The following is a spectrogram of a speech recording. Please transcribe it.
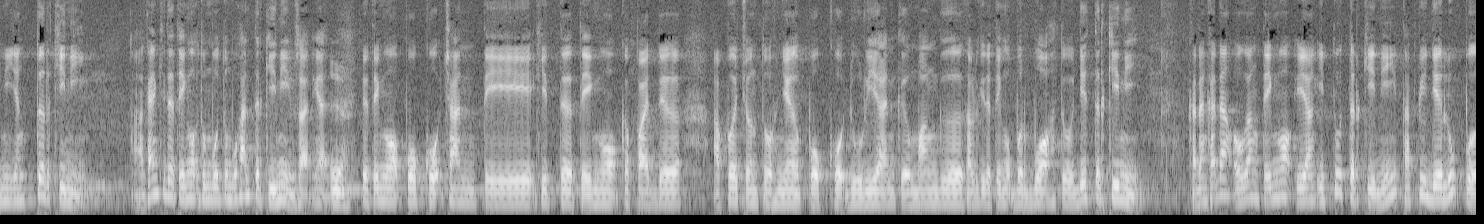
ini yang terkini. Ha, kan kita tengok tumbuh-tumbuhan terkini ustaz kan? Ya. kita tengok pokok cantik kita tengok kepada apa contohnya pokok durian ke mangga kalau kita tengok berbuah tu dia terkini kadang-kadang orang tengok yang itu terkini tapi dia lupa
